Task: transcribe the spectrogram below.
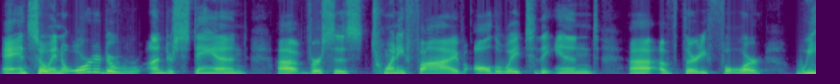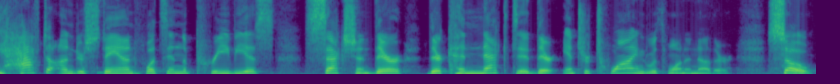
And so, in order to understand uh, verses 25 all the way to the end uh, of 34, we have to understand what's in the previous section. They're, they're connected, they're intertwined with one another. So,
